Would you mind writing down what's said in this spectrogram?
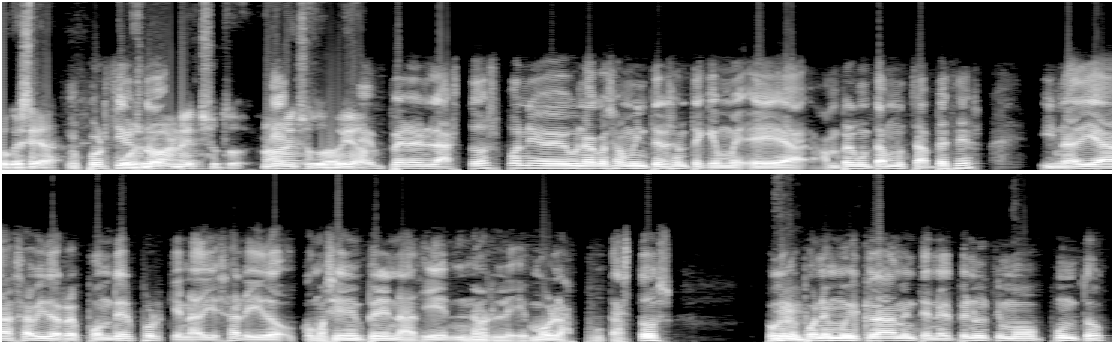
lo que sea. Por Pues cierto, no lo han hecho, no lo han eh, hecho todavía. eh, pero en las dos pone una cosa muy interesante que me, eh, han preguntado muchas veces y nadie ha sabido responder porque nadie se ha leído, como siempre, nadie nos leemos las putas tos. Porque lo Mm. pone muy claramente en el penúltimo punto.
